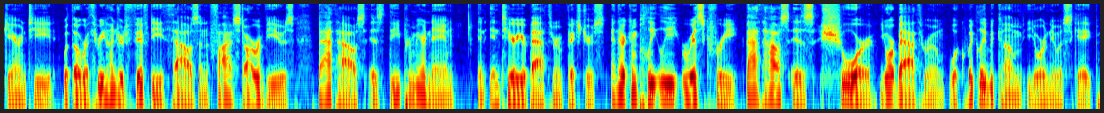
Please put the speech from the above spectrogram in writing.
guaranteed. With over 350,000 five star reviews, Bathhouse is the premier name in interior bathroom fixtures, and they're completely risk free. Bathhouse is sure your bathroom will quickly become your new escape.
